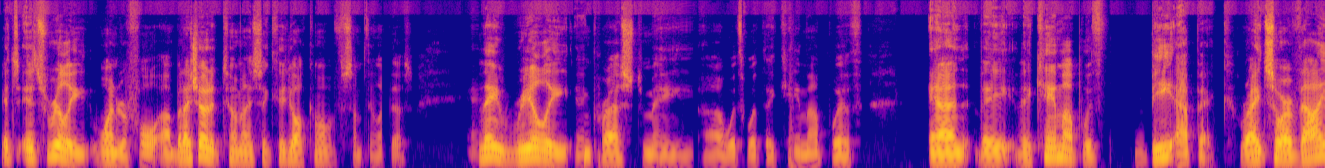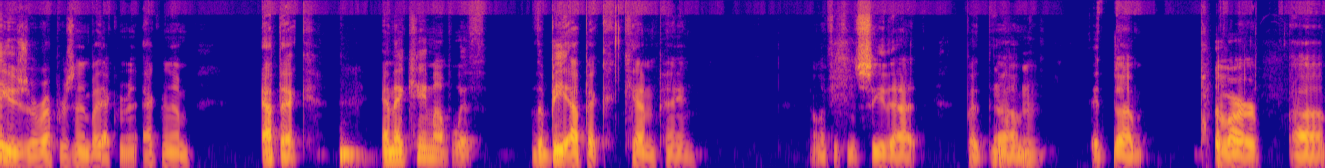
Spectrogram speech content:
it's it's really wonderful. Uh, but I showed it to him and I said, "Could you all come up with something like this?" And they really impressed me uh, with what they came up with, and they they came up with Be Epic, right? So our values are represented by the acronym, acronym EPIC, and they came up with the Be Epic campaign. I don't know if you can see that, but um, mm-hmm. it's uh, part of our uh,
